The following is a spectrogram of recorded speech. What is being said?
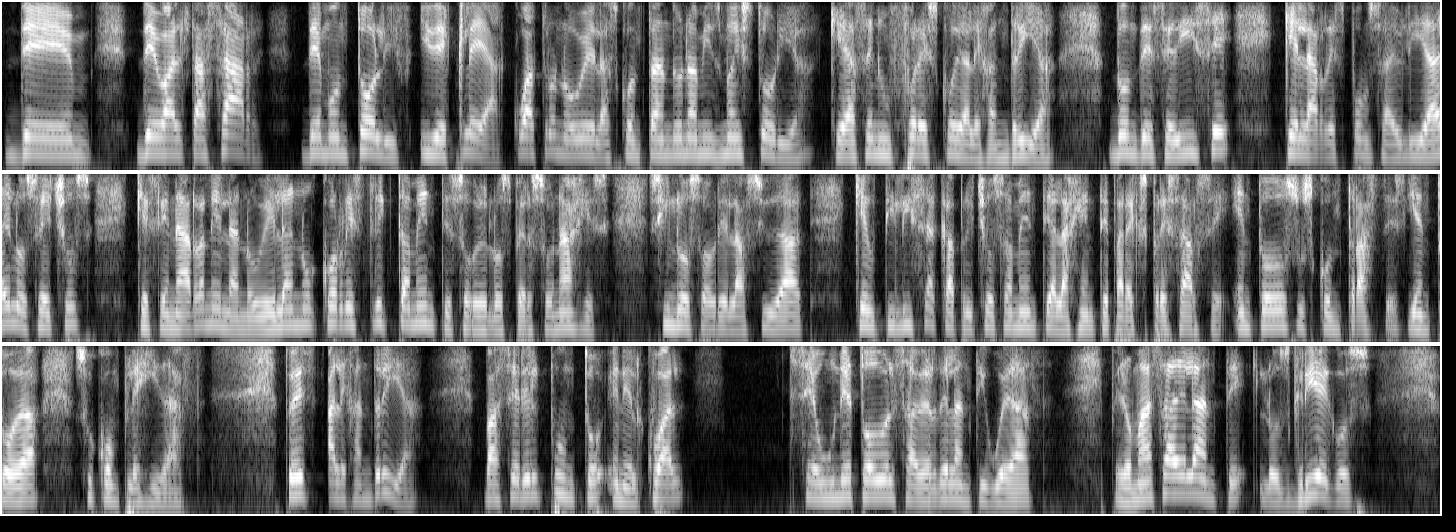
de, de Baltasar, de Montolif y de Clea, cuatro novelas contando una misma historia que hacen un fresco de Alejandría, donde se dice que la responsabilidad de los hechos que se narran en la novela no corre estrictamente sobre los personajes, sino sobre la ciudad que utiliza caprichosamente a la gente para expresarse en todos sus contrastes y en toda su complejidad. Entonces, Alejandría va a ser el punto en el cual se une todo el saber de la antigüedad, pero más adelante los griegos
